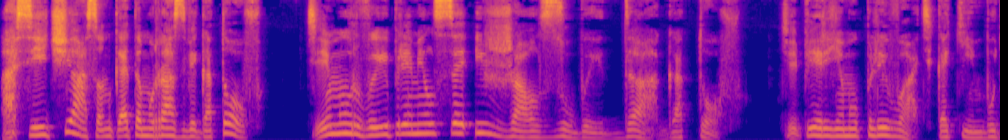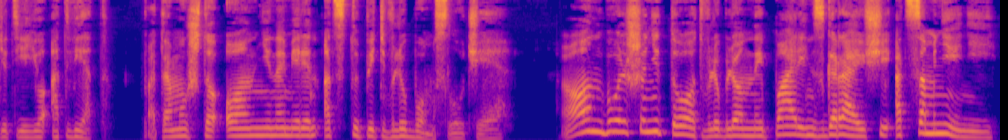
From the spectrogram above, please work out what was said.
А сейчас он к этому разве готов? Тимур выпрямился и сжал зубы. Да, готов. Теперь ему плевать, каким будет ее ответ, потому что он не намерен отступить в любом случае. Он больше не тот влюбленный парень, сгорающий от сомнений,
